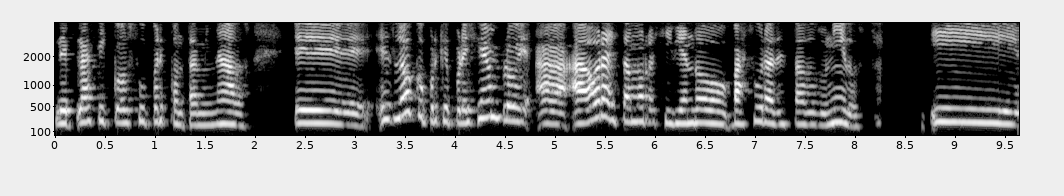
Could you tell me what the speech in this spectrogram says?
de plásticos súper contaminados. Eh, es loco porque, por ejemplo, a- ahora estamos recibiendo basura de Estados Unidos. Y,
